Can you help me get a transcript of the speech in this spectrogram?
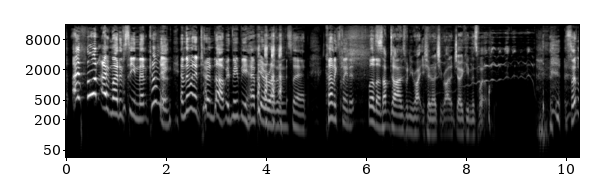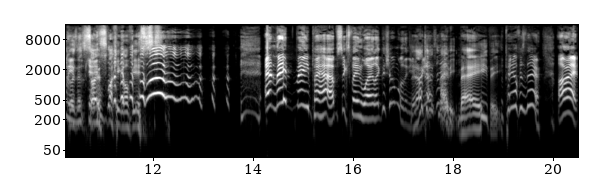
know, I thought I might have seen that coming, and then when it turned up, it made me happier rather than sad. Can't explain it. Well done. Sometimes when you write your show notes, you write a joke in as well. Certainly in this it's case. so fucking obvious. and may, may perhaps explain why I like the show more than you. You know what okay, I'm saying? maybe, maybe. The payoff is there. All right.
